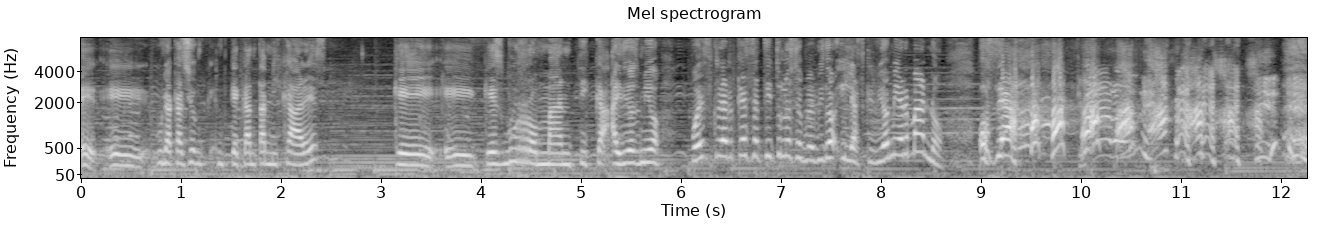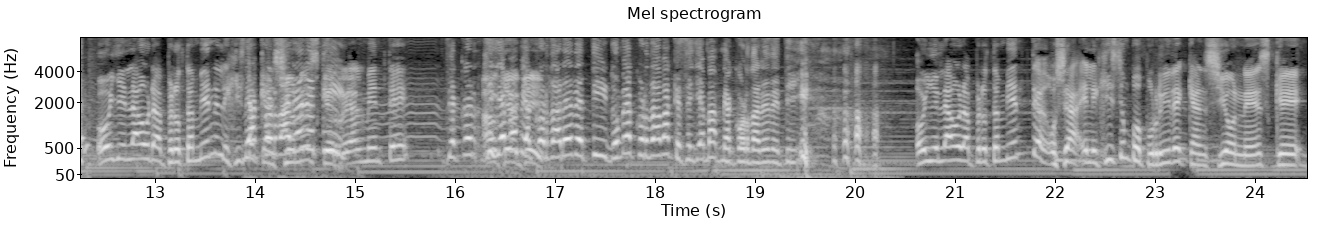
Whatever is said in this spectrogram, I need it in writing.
eh, eh, una canción que, que canta Mijares, que, eh, que es muy romántica. Ay, Dios mío, ¿puedes creer que ese título se me olvidó y la escribió mi hermano? O sea, Oye Laura, pero también elegiste canciones que realmente... se, acuer- Ah, se llama. Me acordaré de ti. No me acordaba que se llama Me acordaré de ti. Oye Laura, pero también te, o sea, elegiste un popurrí de canciones que,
